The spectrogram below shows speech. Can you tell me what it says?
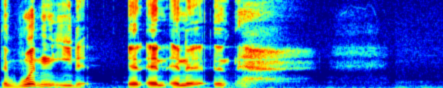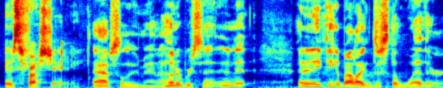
They wouldn't eat it. And and, and it, it, it was frustrating. Absolutely, man, hundred percent. And it, and then you think about like just the weather.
